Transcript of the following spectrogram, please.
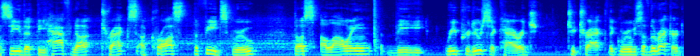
Can see that the half nut tracks across the feed screw, thus allowing the reproducer carriage to track the grooves of the record.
